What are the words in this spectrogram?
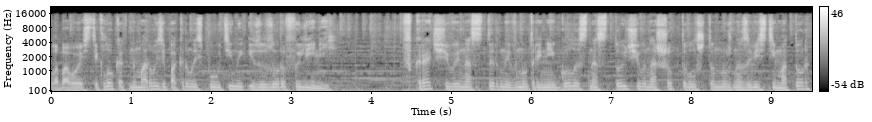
Лобовое стекло, как на морозе, покрылось паутиной из узоров и линий. Вкрадчивый, настырный внутренний голос настойчиво нашептывал, что нужно завести мотор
